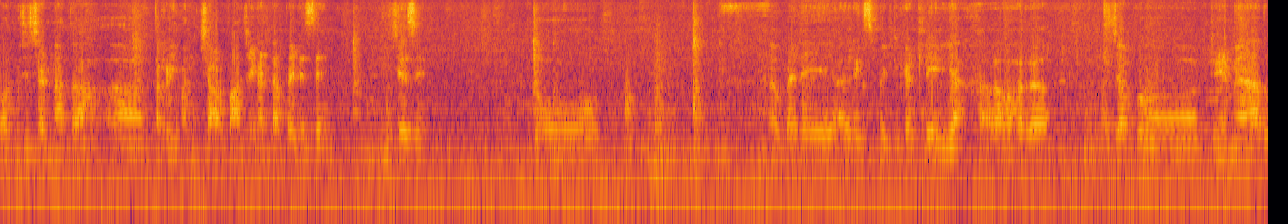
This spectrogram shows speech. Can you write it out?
और मुझे चढ़ना था तकरीबन चार पाँच घंटा पहले से नीचे से तो अ, मैंने रिक्स पे टिकट ले लिया, और जब ट्रेन में आया तो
